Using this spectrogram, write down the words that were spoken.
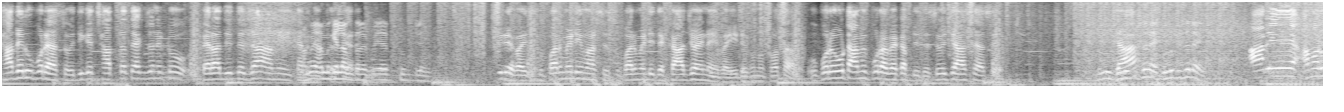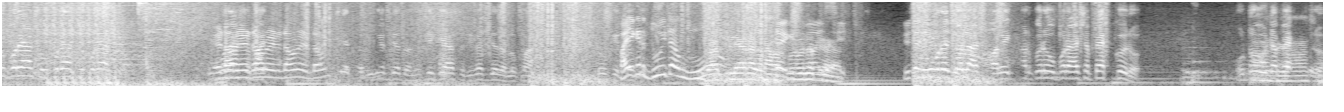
ছাদের উপরে আছে ওইদিকে ছাদটাতে একজন একটু প্যারা দিতে যা আমি এখানে আমি আমি গেলাম তাহলে ভাই সুপার মেডি মারছে সুপার মেডিতে কাজ হয় নাই ভাই এটা কোনো কথা। উপরে ওটা আমি পুরো ব্যাকআপ দিতেছি ওই যে আছে আছে। যা। গুলো পিছনে। আরে আমার উপরে আসো উপরে আসো উপরে আসো। Down down down down revive দিয়ে দাও নিচে কি আছে রিভাইভ দিয়ে দাও লুকমান ভাই এখানে দুইটা দুইটা আছে, আমার পুরো player। উপরে চলে আসো আর ইগনোর করে উপরে এসে প্যাক করো। ওটা ওটা প্যাক করো।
